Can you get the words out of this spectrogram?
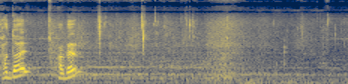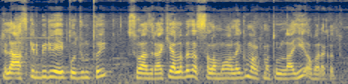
সদয় হবেন। তাহলে আজকের ভিডিও এই পর্যন্তই। সো আজ রাখি আল্লাহ। আসসালামু আলাইকুম রহমতুল্লাহি আবরাকাতু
